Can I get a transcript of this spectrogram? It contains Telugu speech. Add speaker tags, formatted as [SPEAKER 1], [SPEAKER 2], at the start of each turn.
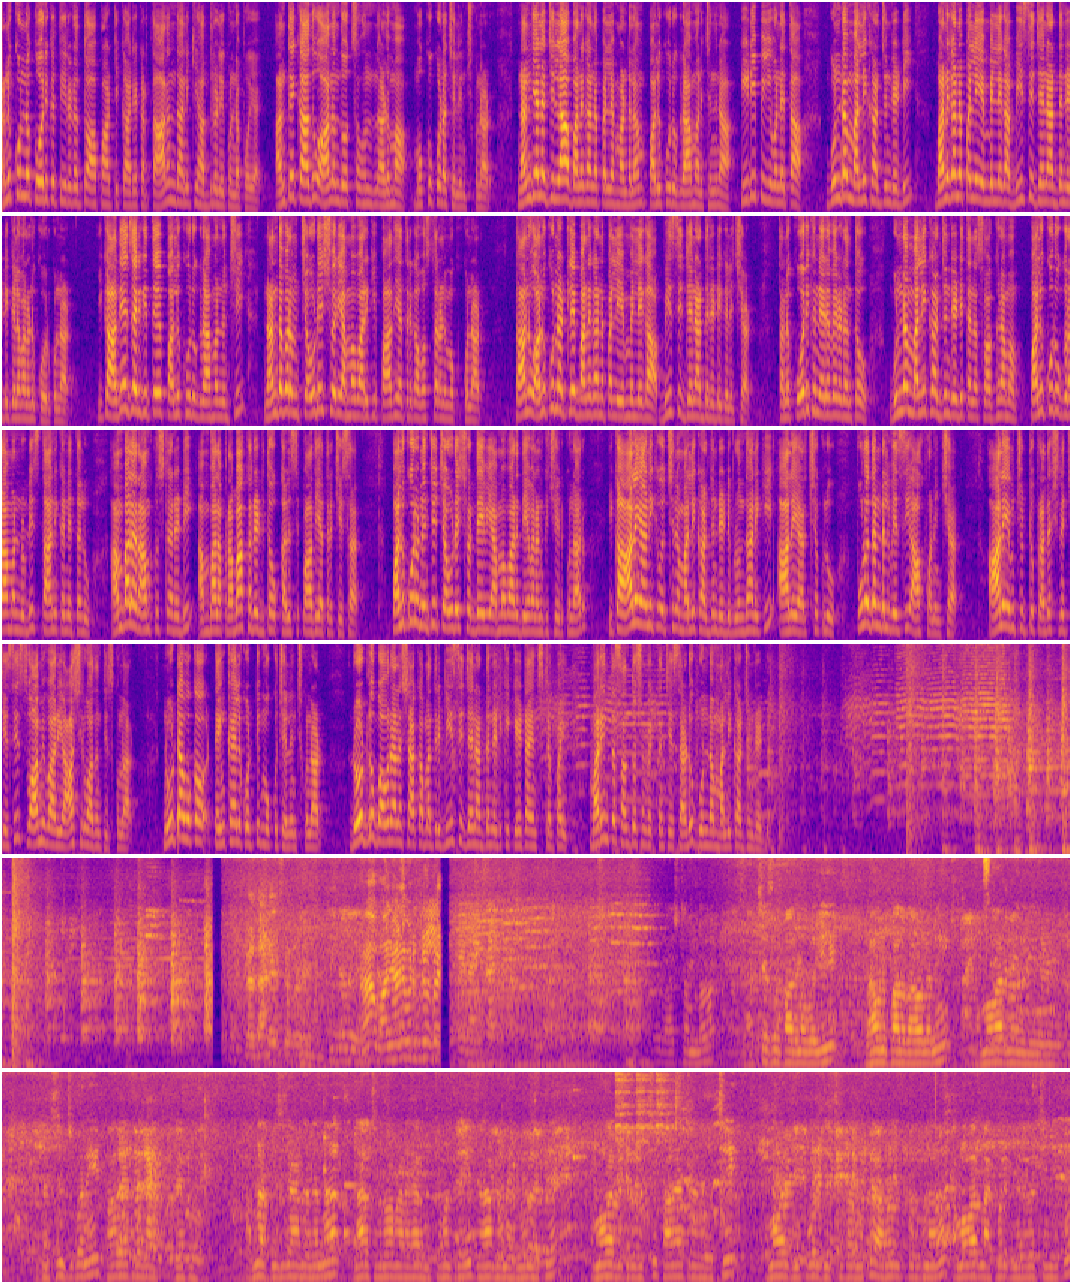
[SPEAKER 1] అనుకున్న కోరిక తీరడంతో ఆ పార్టీ కార్యకర్త ఆనందానికి హద్దులు లేకుండా పోయాయి. అంతేకాదు ఆనందోత్సవం నడుమ మొక్కు కూడా చెల్లించుకున్నాడు. నంద్యాల జిల్లా బనగానపల్లె మండలం పలుకూరు గ్రామానికి చెందిన టీడీపీ యువనేత గుండం మల్లికార్జున్ రెడ్డి బనగానపల్లి ఎమ్మెల్యేగా బీసీ జనార్దన్ రెడ్డి గెలవాలని కోరుకున్నాడు. ఇక అదే జరిగితే పలుకూరు గ్రామం నుంచి నందవరం చౌడేశ్వరి అమ్మవారికి పాదయాత్రగా వస్తారని మొక్కుకున్నాడు. తాను అనుకున్నట్లే బనగానపల్లి ఎమ్మెల్యేగా బీసీ జనార్దన్ రెడ్డి గెలిచాడు. తన కోరిక నెరవేరడంతో గుండం మల్లికార్జున్ రెడ్డి తన స్వగ్రామం పలుకూరు గ్రామం నుండి స్థానిక నేతలు అంబాల రామకృష్ణారెడ్డి అంబాల ప్రభాకర్ రెడ్డితో కలిసి పాదయాత్ర చేశారు. పలుకూరు నుంచి చౌడేశ్వర దేవి అమ్మవారి దేవాలయానికి చేరుకున్నారు. ఇక ఆలయానికి వచ్చిన మల్లికార్జున్ రెడ్డి బృందానికి ఆలయ అర్చకులు పూలదండలు వేసి ఆహ్వానించారు. ఆలయం చుట్టూ ప్రదక్షిణ చేసి స్వామివారి ఆశీర్వాదం తీసుకున్నారు. నూట ఒక టెంకాయలు కొట్టి మొక్కు చెల్లించుకున్నాడు. రోడ్లు భవనాల శాఖ మంత్రి బీసీ జనార్దన్ రెడ్డికి కేటాయించడంపై మరింత సంతోషం వ్యక్తం చేశాడు గుండం మల్లికార్జున్ రెడ్డి.
[SPEAKER 2] రాష్ట్రంలో రాక్షసుల పాలన పోయి రావణి పాలన రావాలని అమ్మవారిని దర్శించుకొని పాదయాత్రగా రేపు అన్న పిసి జనార్దన్ అన్న నారా చంద్రబాబు నాయుడు గారు ముఖ్యమంత్రి అయ్యి జనార్దన్ ఎమ్మెల్యే అయితే అమ్మవారి దగ్గర వచ్చి పాదయాత్రలో వచ్చి అమ్మవారికి కోరిక తెచ్చుకోవడానికి ఆ రోజు కోరుకున్నాను. అమ్మవారు నా కోరిక నెరవేర్చేందుకు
